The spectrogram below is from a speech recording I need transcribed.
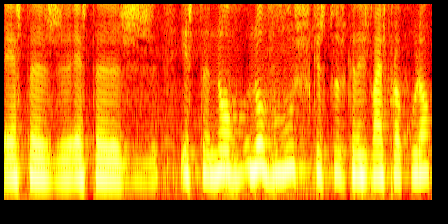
estas, estas, este novo, novo luxo que as pessoas cada vez mais procuram,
